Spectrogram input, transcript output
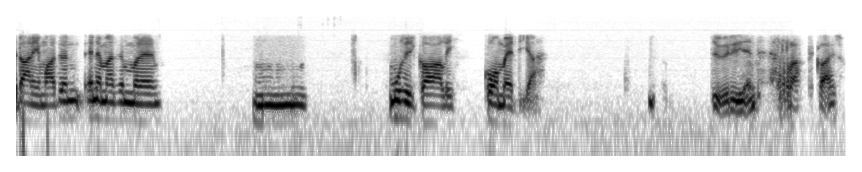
että animaatio on enemmän semmoinen mm, musikaali, komedia tyylinen ratkaisu.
